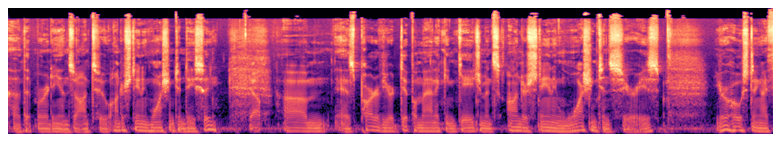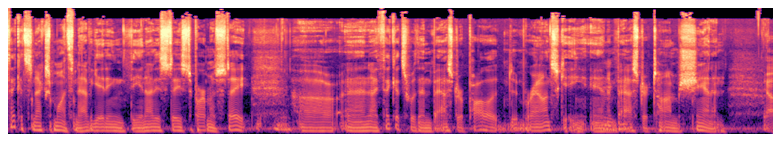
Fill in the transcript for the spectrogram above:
uh, that Meridian's on to, understanding Washington, D.C. Yep. Um, as part of your diplomatic engagements, Understanding Washington series, you're hosting, I think it's next month, Navigating the United States Department of State. Mm-hmm. Uh, and I think it's with Ambassador Paula Dobriansky and mm-hmm. Ambassador Tom Shannon. Yeah.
